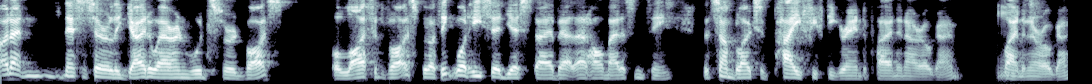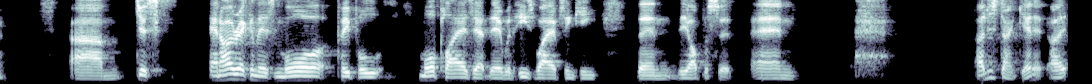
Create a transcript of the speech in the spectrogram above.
I don't necessarily go to Aaron Woods for advice or life advice, but I think what he said yesterday about that whole Matterson thing, that some blokes would pay fifty grand to play an NRL game, play an NRL game, um, just, and I reckon there's more people, more players out there with his way of thinking than the opposite, and I just don't get it. I,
